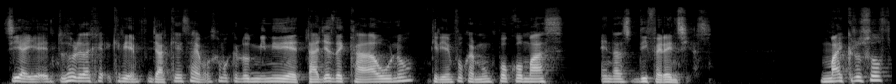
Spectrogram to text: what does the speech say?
Sí, ahí, entonces ahorita ya que sabemos como que los mini detalles de cada uno, quería enfocarme un poco más en las diferencias. Microsoft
